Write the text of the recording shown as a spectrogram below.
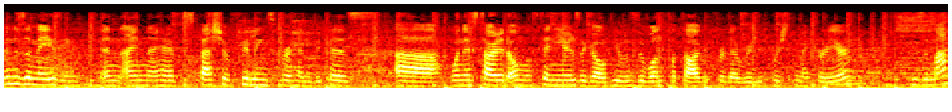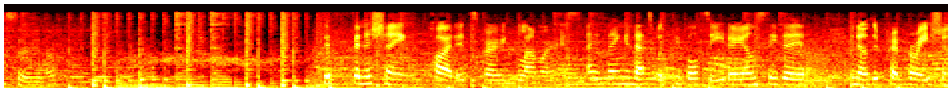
Steven is amazing, and I, and I have special feelings for him because uh, when I started almost 10 years ago, he was the one photographer that really pushed my career. He's a master, you know. The finishing part, it's very glamorous. I think that's what people see. They don't see the, you know, the preparation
